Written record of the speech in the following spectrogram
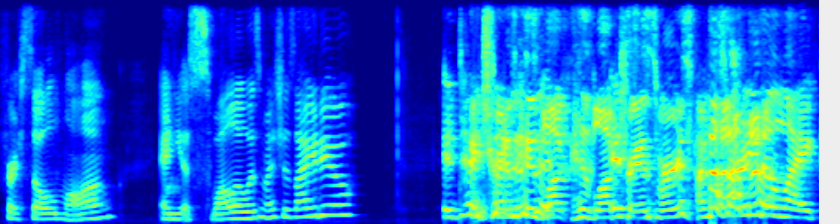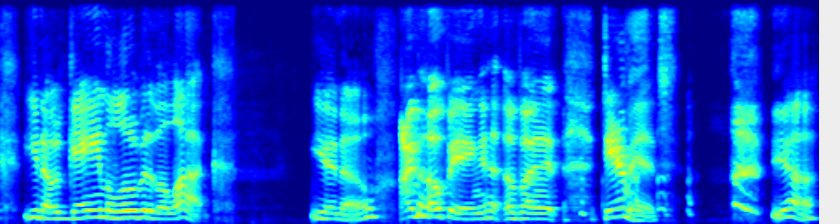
for so long and you swallow as much as I do, it It takes trans- his luck. His luck transfers. I'm starting to like, you know, gain a little bit of the luck. You know? I'm hoping, but damn it. Yeah.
